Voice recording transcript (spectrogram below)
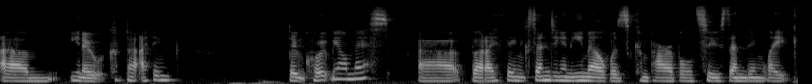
um, you know, I think, don't quote me on this, uh, but I think sending an email was comparable to sending like,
